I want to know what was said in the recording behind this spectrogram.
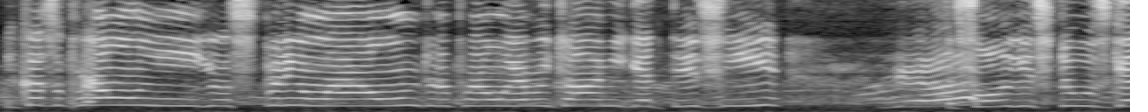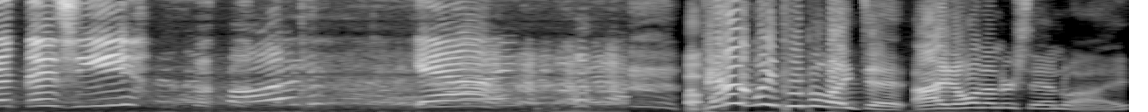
because apparently you're spinning around, and apparently every time you get dizzy, Yeah. that's all you do is get dizzy. Fun? Yeah. Apparently, people liked it. I don't understand why.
